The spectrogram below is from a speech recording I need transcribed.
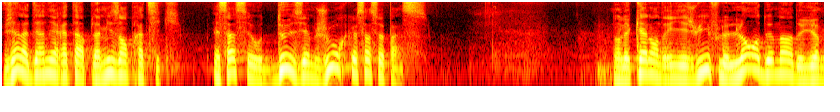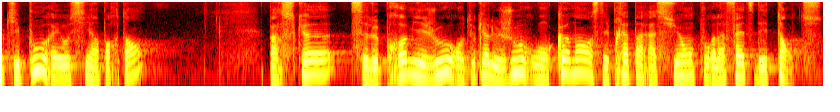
Vient la dernière étape, la mise en pratique. Et ça, c'est au deuxième jour que ça se passe. Dans le calendrier juif, le lendemain de Yom Kippour est aussi important parce que c'est le premier jour, en tout cas le jour où on commence les préparations pour la fête des tentes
